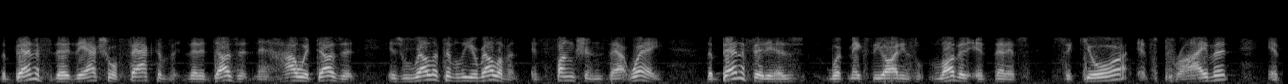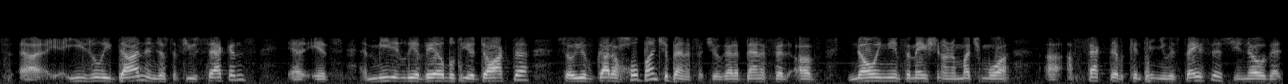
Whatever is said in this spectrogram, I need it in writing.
The benefit, the, the actual fact of that it does it and how it does it is relatively irrelevant. It functions that way. The benefit is what makes the audience love it, it that it's secure, it's private, it's uh, easily done in just a few seconds. Uh, it's immediately available to your doctor. So you've got a whole bunch of benefits. You've got a benefit of knowing the information on a much more uh, effective, continuous basis. You know that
